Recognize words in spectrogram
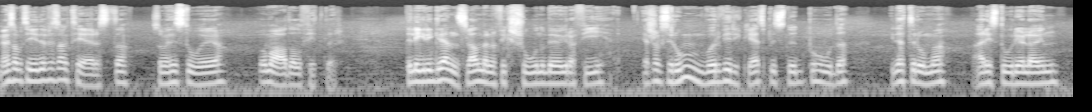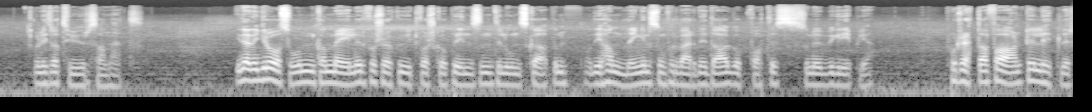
Men samtidig presenteres det som en historie om Adolf Hitler. Det ligger i grenseland mellom fiksjon og biografi, et slags rom hvor virkelighet blir snudd på hodet. I dette rommet er historie løgn og litteratur sannhet. I denne gråsonen kan Mailer forsøke å utforske opprinnelsen til ondskapen og de handlinger som for verden i dag oppfattes som ubegripelige. Portrettet av faren til Hitler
